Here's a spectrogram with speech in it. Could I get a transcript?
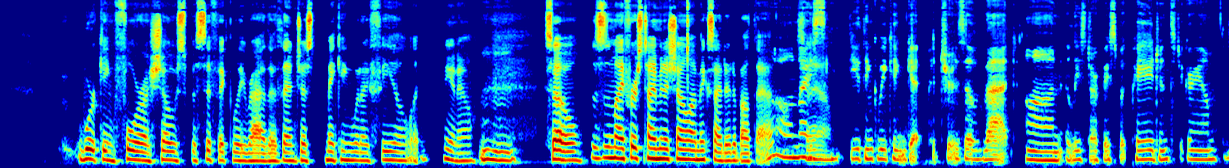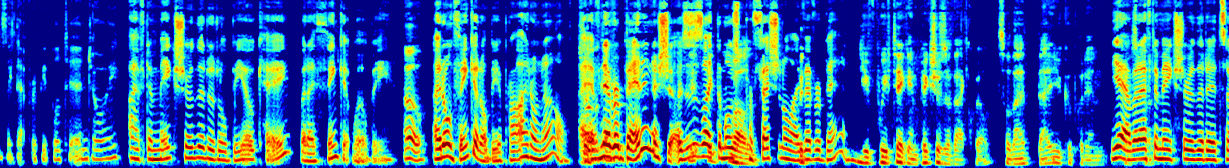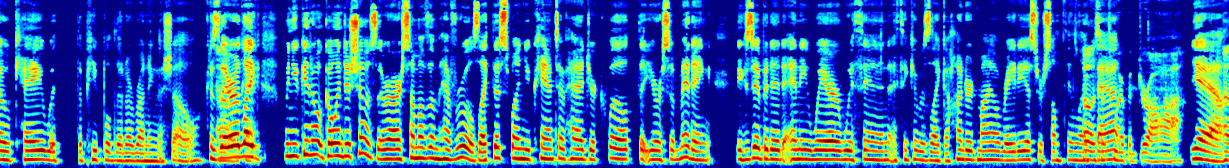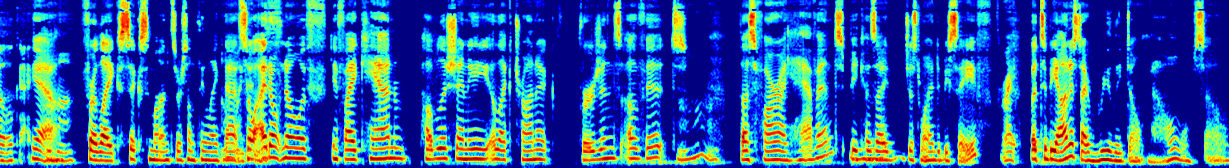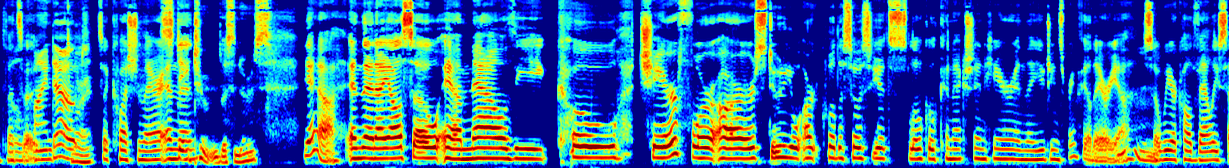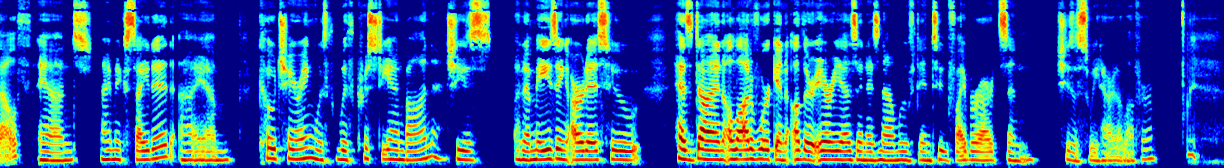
working for a show specifically rather than just making what I feel and you know. Mm-hmm. So this is my first time in a show. I'm excited about that. Oh, nice. So, yeah. Do you think we can get pictures of that on at least our Facebook page, Instagram, things like that for people to enjoy? I have to make sure that it'll be okay, but I think it will be. Oh. I don't think it'll be a problem. I don't know. So, I've okay. never been in a show. This is like the most well, professional I've ever been. we've taken pictures of that quilt, so that that you could put in. Yeah, Facebook. but I have to make sure that it's okay with the people that are running the show. Because there oh, okay. are like when you get go into shows there are some of them have rules. Like this one you can't have had your quilt that you're submitting exhibited anywhere within i think it was like a hundred mile radius or something like oh, that so it's more of a draw. Yeah. Oh okay. Yeah. Uh-huh. for like six months or something like oh that. oh, so goodness. i don't know if if i can publish any electronic versions of it. Oh, Thus far, I haven't because I just wanted to be safe. right. But to be honest, I really don't know. So that's we'll a find out. All right. it's a question there. And Stay then tuned, listeners. yeah, and then I also am now the co-chair for our Studio Art Quilt Associates local connection here in the Eugene Springfield area. Hmm. So we are called Valley South, and I'm excited. I am co-chairing with with Christiane Bond. She's an amazing artist who has done a lot of work in other areas and has now moved into fiber arts and she's a sweetheart. I love her.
